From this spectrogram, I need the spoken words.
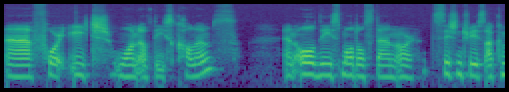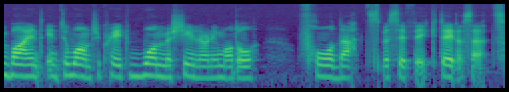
uh, for each one of these columns. And all these models then, or decision trees, are combined into one to create one machine learning model for that specific data set.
